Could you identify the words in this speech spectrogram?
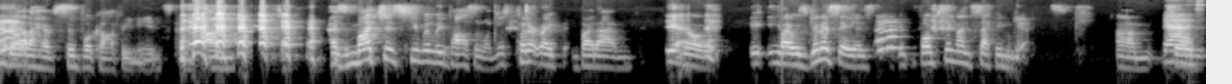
God I have simple coffee needs. Um, as much as humanly possible. Just put it right. There. But um, yeah. you know, it, what I was gonna say is focusing on second gifts. Um, yes, so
